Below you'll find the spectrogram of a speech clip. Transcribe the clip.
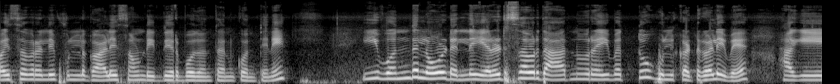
ವಯಸ್ಸವರಲ್ಲಿ ಫುಲ್ ಗಾಳಿ ಸೌಂಡ್ ಇದ್ದಿರ್ಬೋದು ಅಂತ ಅನ್ಕೊತೀನಿ. ಈ ಒಂದು ಲೋಡಲ್ಲಿ ಎರಡು ಸಾವಿರದ ಆರುನೂರೈವತ್ತು ಹುಲ್ಕಟ್ಟುಗಳಿವೆ ಹಾಗೆಯೇ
